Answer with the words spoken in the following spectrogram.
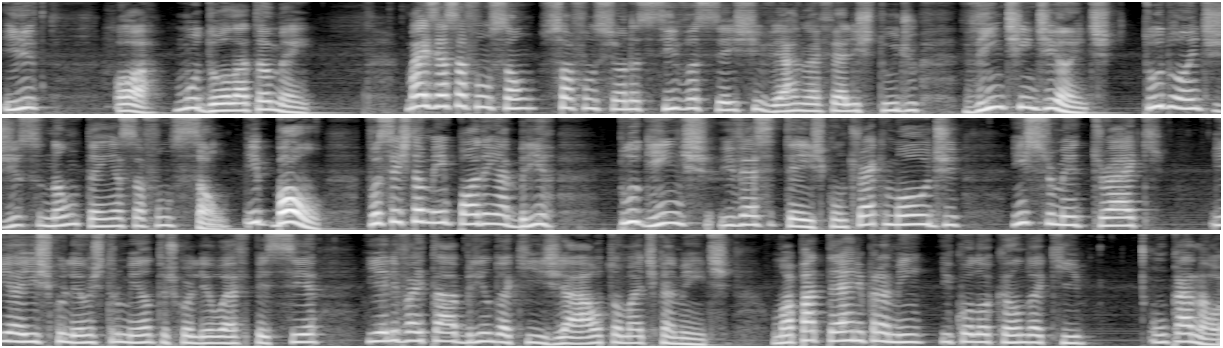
E, ó, mudou lá também. Mas essa função só funciona se você estiver no FL Studio 20 em diante. Tudo antes disso não tem essa função. E bom, vocês também podem abrir plugins e VSTs com Track Mode, Instrument Track, e aí escolher o um instrumento, escolher o FPC, e ele vai estar tá abrindo aqui já automaticamente uma pattern para mim e colocando aqui um canal.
